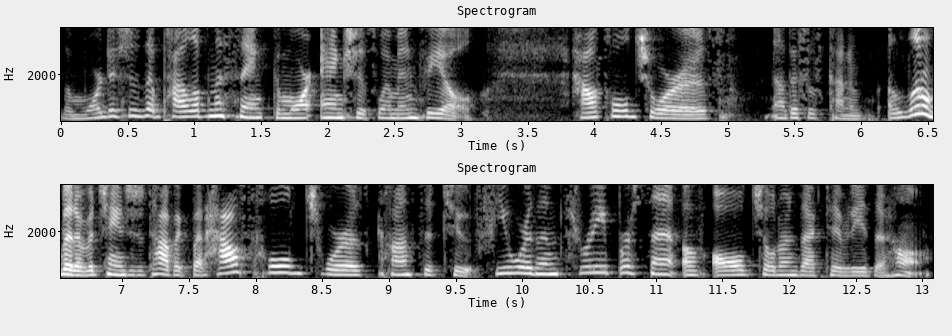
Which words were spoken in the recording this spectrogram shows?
The more dishes that pile up in the sink, the more anxious women feel. Household chores. Now, this is kind of a little bit of a change of topic, but household chores constitute fewer than 3% of all children's activities at home.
